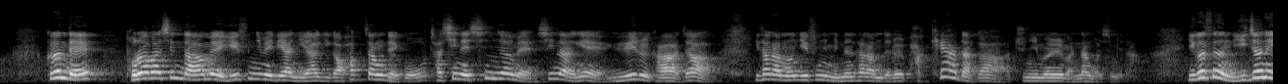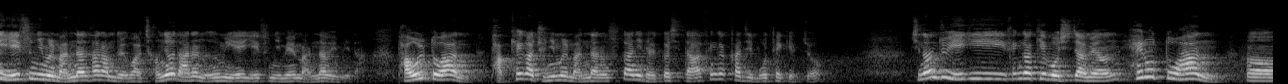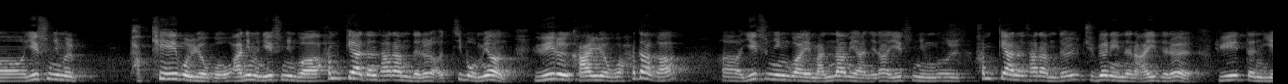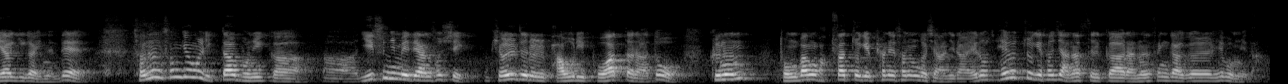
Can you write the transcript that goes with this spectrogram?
그런데 돌아가신 다음에 예수님에 대한 이야기가 확장되고 자신의 신념에 신앙에 유해를 가하자 이 사람은 예수님 믿는 사람들을 박해하다가 주님을 만난 것입니다. 이것은 이전에 예수님을 만난 사람들과 전혀 다른 의미의 예수님의 만남입니다. 바울 또한 박해가 주님을 만나는 수단이 될 것이다 생각하지 못했겠죠. 지난주 얘기 생각해 보시자면 헤롯 또한 어, 예수님을 박해해 보려고 아니면 예수님과 함께 하던 사람들을 어찌 보면 유해를 가하려고 하다가 어, 예수님과의 만남이 아니라 예수님을 함께 하는 사람들 주변에 있는 아이들을 유해했던 이야기가 있는데 저는 성경을 읽다 보니까 어, 예수님에 대한 소식 별들을 바울이 보았더라도 그는 동방 박사 쪽의 편에 서는 것이 아니라 헤롯 쪽에 서지 않았을까라는 생각을 해봅니다.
